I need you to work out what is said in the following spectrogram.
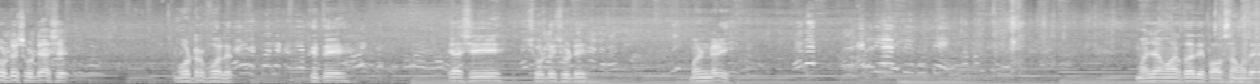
छोटे छोटे असे वॉटरफॉल आहेत. तिथे ही अशी छोटी छोटी मंडळी मजा मारतात ते पावसामध्ये.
